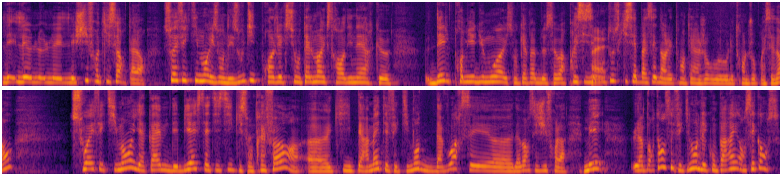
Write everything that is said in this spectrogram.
les, les- les- les chiffres qui sortent. Alors, soit effectivement, ils ont des outils de projection tellement extraordinaires que dès le premier du mois, ils sont capables de savoir précisément Ouais. tout ce qui s'est passé dans les 31 jours ou les 30 jours précédents. Soit effectivement, il y a quand même des biais statistiques qui sont très forts, euh, qui permettent effectivement d'avoir ces, euh, ces chiffres-là. Mais l'important, c'est effectivement de les comparer en séquence.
